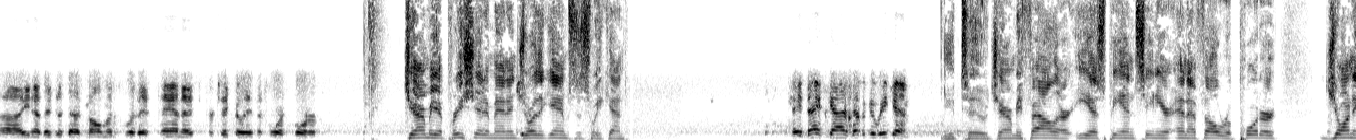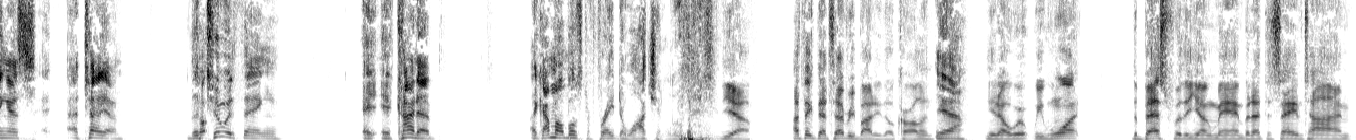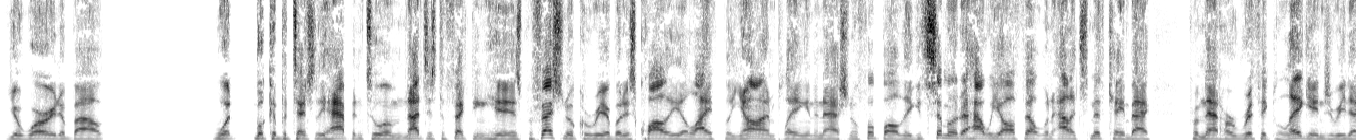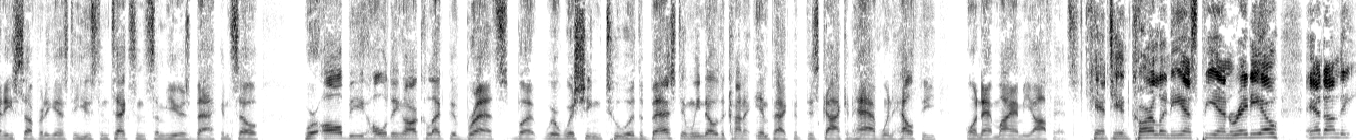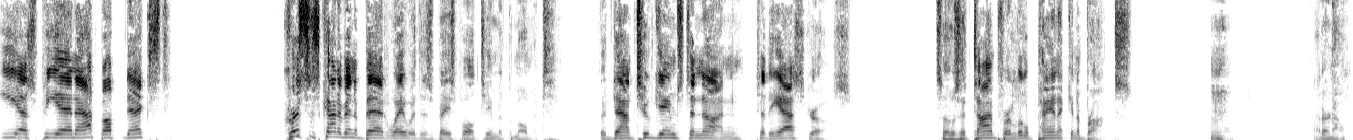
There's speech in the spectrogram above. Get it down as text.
uh, you know, they just had moments where they panicked, particularly in the fourth quarter. Jeremy, appreciate it, man. Enjoy the games this weekend. Hey, thanks, guys. Have a good weekend. You too. Jeremy Fowler, ESPN senior NFL reporter, joining us. I tell you, the Tua thing, it, it kind of, like, I'm almost afraid to watch it a little bit. Yeah. I think that's everybody, though, Carlin. Yeah. You know, we we want the best for the young man, but at the same time, you're worried about – what what could potentially happen to him, not just affecting his professional career, but his quality of life beyond playing in the National Football League. It's similar to how we all felt when Alex Smith came back from that horrific leg injury that he suffered against the Houston Texans some years back. And so we're all be holding our collective breaths, but we're wishing Tua the best, and we know the kind of impact that this guy can have when healthy on that Miami offense. Canty and Carlin, ESPN Radio, and on the ESPN app. Up next, Chris is kind of in a bad way with his baseball team at the moment. They're down two games to none to the Astros. So is it time for a little panic in the Bronx? Hmm. I don't know.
